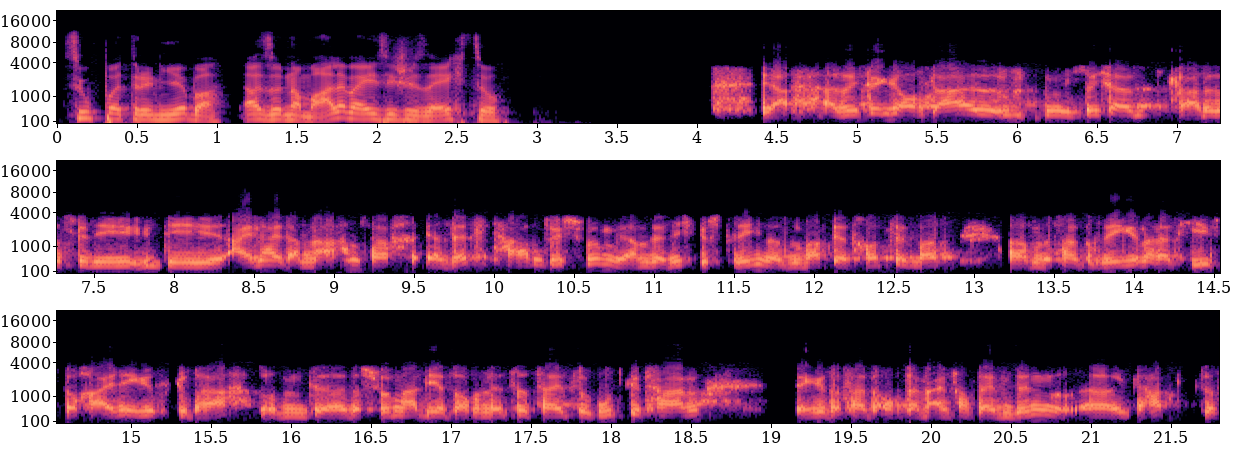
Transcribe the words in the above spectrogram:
super trainierbar. Also normalerweise ist es echt so. Also ich denke auch da sicher gerade, dass wir die, die Einheit am Nachmittag ersetzt haben durch Schwimmen. Wir haben sie ja nicht gestrichen, also macht ja trotzdem was. Ähm, das hat regenerativ doch einiges gebracht und äh, das Schwimmen hat jetzt auch in letzter Zeit so gut getan denke, das hat auch dann einfach seinen Sinn äh, gehabt, das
